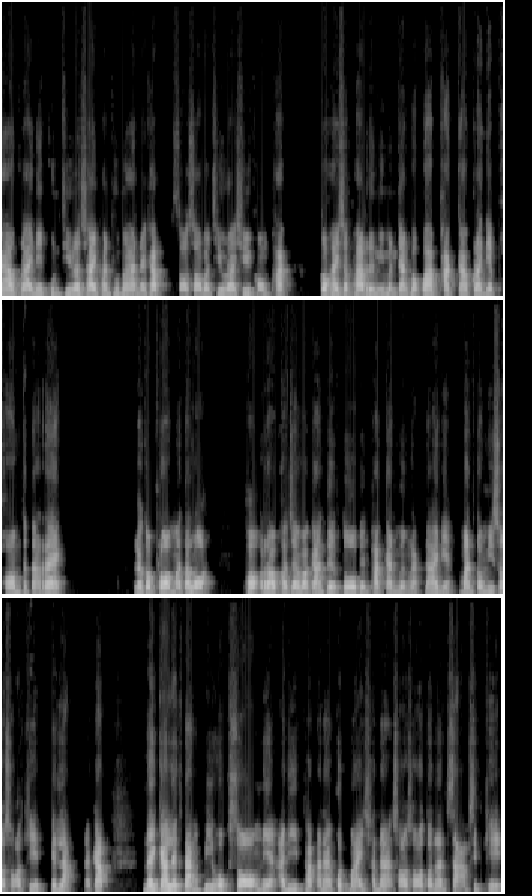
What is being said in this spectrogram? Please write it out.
ก้าวไกลเนี่ยคุณธีรชัยพันธุมาศนะครับสสบัญชีรายชื่อของพรรคก็ให้สัมภาษณ์เรื่องนี้เหมือนกันบอกว่าพรรคก้าวไกลเนี่ยพร้อมตั้งแต่แรก แล้วก็พร้อมมาตลอด เพราะเราเข้าใจว่าการเติบโตเป็นพรรคการเมืองหลักได้เนี่ยมันต้องมีสสเขตเป็นหลักนะครับ ในการเลือกตั้งปี 62 เนี่ย อดีตพรรคอนาคตใหม่ชนะสสตอนนั้น 30 เขต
